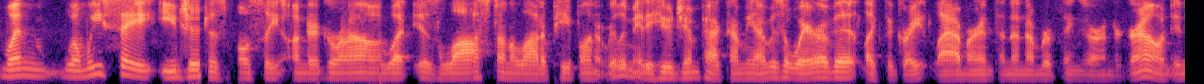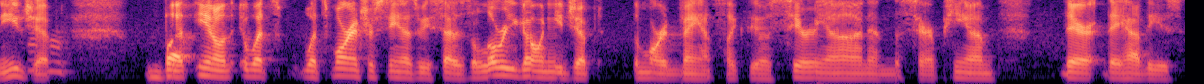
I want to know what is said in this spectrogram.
When when we say Egypt is mostly underground, what is lost on a lot of people, and it really made a huge impact on me. I was aware of it, like the Great Labyrinth and a number of things are underground in Egypt. Mm-hmm. But you know what's what's more interesting, as we said, is the lower you go in Egypt, the more advanced, like the Osirian and the Serapeum. There they have these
